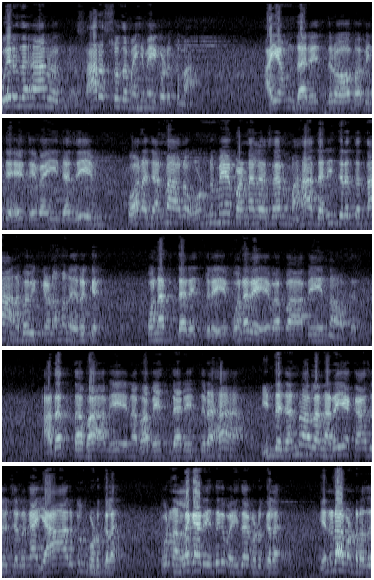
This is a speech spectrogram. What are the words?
உயர்ந்ததான சாரஸ்வத மகிமை கொடுக்குமா? அயம் தரித்ரோ பவிதே திவை தசீம். போன ஜன்மாவில் ஒன்றுமே பண்ணலை சார். மகா தரித்திரத்தை தான் அனுபவிக்கணும்னு இருக்கு. புனர்தரித்ரே புனரேவ பாபேன்னு அதத்த பாவேன பவேத் தரித்திரா இந்த ஜன்மாவில் நிறைய காசு வச்சுருக்கேன் யாருக்கும் கொடுக்கல. ஒரு நல்ல காரியத்துக்கு பைசா கொடுக்கல. என்னடா பண்றது?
